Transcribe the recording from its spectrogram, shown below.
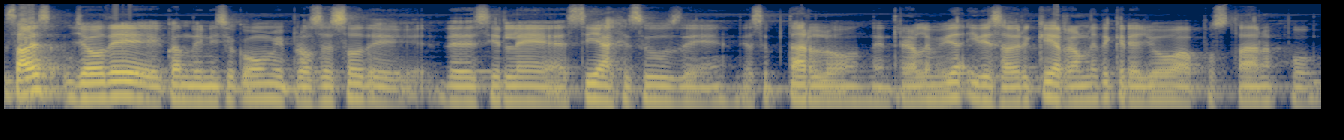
sabes, yo de cuando inició como mi proceso de, de decirle sí a Jesús, de, de, aceptarlo, de entregarle mi vida y de saber que realmente quería yo apostar por,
